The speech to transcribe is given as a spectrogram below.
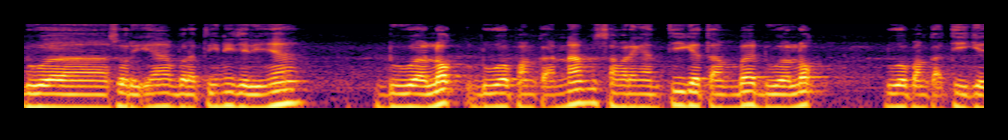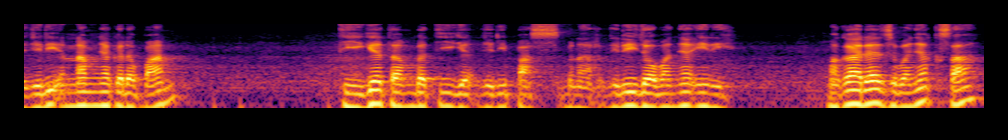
2 sorry ya berarti ini jadinya 2 log 2 pangkat 6 sama dengan 3 tambah 2 log 2 pangkat 3 jadi 6 nya ke depan 3 tambah 3 jadi pas benar. Jadi jawabannya ini. Maka ada sebanyak sah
